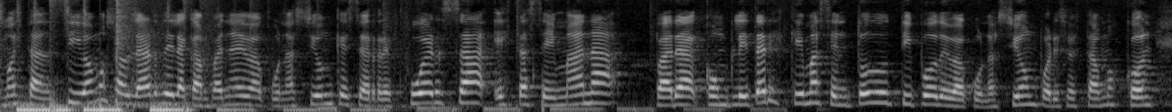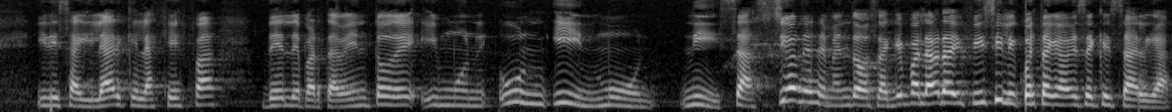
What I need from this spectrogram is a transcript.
¿cómo están? Sí, vamos a hablar de la campaña de vacunación que se refuerza esta semana para completar esquemas en todo tipo de vacunación. Por eso estamos con Iris Aguilar, que es la jefa del Departamento de Inmunizaciones de Mendoza. Qué palabra difícil y cuesta que a veces que salga.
